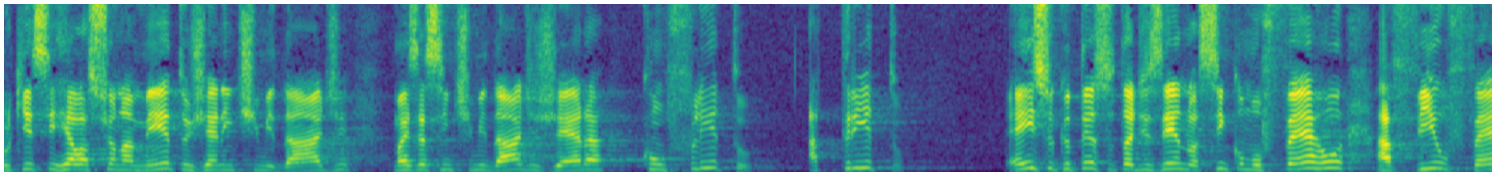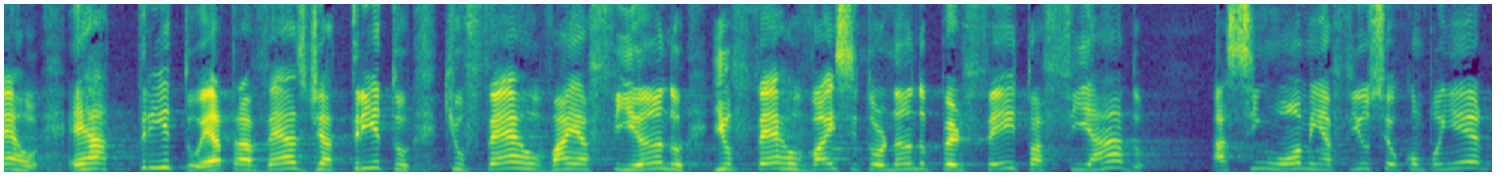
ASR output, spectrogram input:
Porque esse relacionamento gera intimidade, mas essa intimidade gera conflito, atrito. É isso que o texto está dizendo, assim como o ferro afia o ferro, é atrito, é através de atrito que o ferro vai afiando e o ferro vai se tornando perfeito, afiado. Assim o homem afia o seu companheiro.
